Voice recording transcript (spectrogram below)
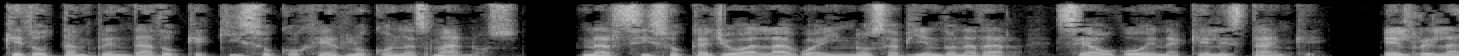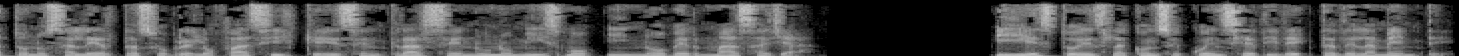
quedó tan prendado que quiso cogerlo con las manos. Narciso cayó al agua y no sabiendo nadar, se ahogó en aquel estanque. El relato nos alerta sobre lo fácil que es centrarse en uno mismo y no ver más allá. Y esto es la consecuencia directa de la mente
